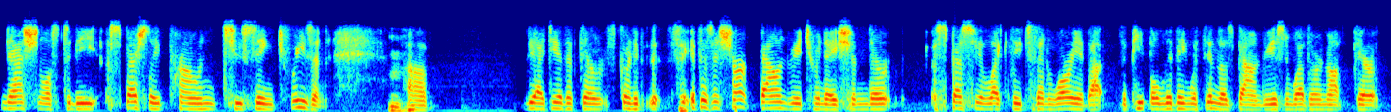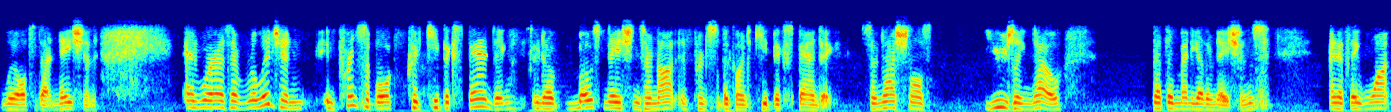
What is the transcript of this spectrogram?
nationalists to be especially prone to seeing treason. Mm-hmm. Uh, the idea that there's going to be, if there's a sharp boundary to a nation, they're especially likely to then worry about the people living within those boundaries and whether or not they're loyal to that nation. And whereas a religion, in principle, could keep expanding, you know, most nations are not, in principle, going to keep expanding. So nationals usually know that there are many other nations, and if they want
